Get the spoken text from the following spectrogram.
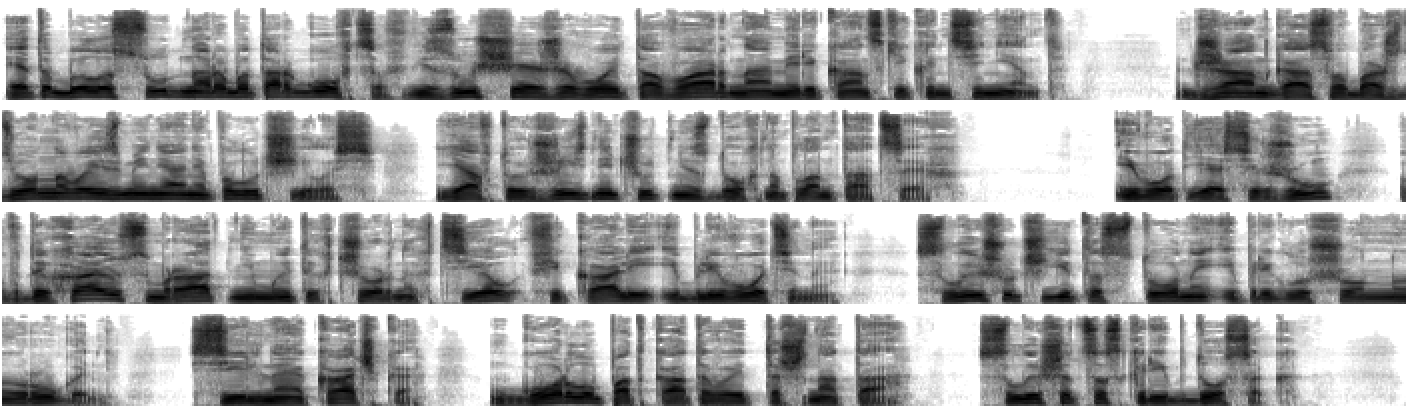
Это было судно работорговцев, везущее живой товар на американский континент. Джанга освобожденного из меня не получилось. Я в той жизни чуть не сдох на плантациях. И вот я сижу Вдыхаю смрад немытых черных тел, фекалий и блевотины. Слышу чьи-то стоны и приглушенную ругань. Сильная качка. К горлу подкатывает тошнота. Слышится скрип досок.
